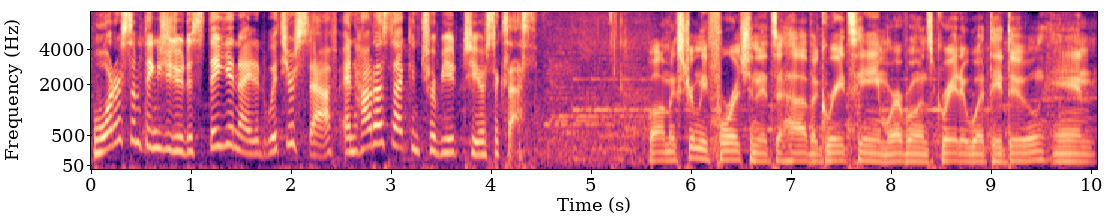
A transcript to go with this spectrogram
What are some things you do to stay united with your staff, and how does that contribute to your success? Well, I'm extremely fortunate to have a great team where everyone's great at what they do, and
